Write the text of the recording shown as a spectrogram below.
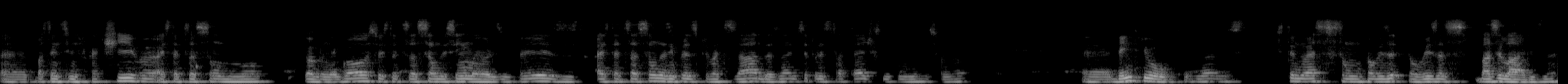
é, bastante significativa, a estatização do, do agronegócio, a estatização das 100 maiores empresas, a estatização das empresas privatizadas, né, de setores estratégicos da economia nacional, é, dentre outras, né, tendo essas que são talvez talvez as basilares, né,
